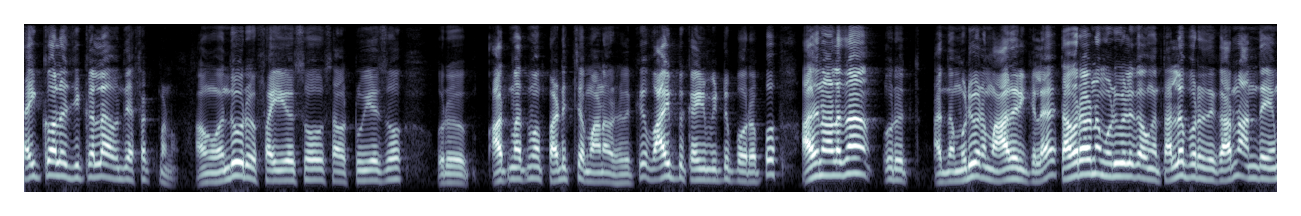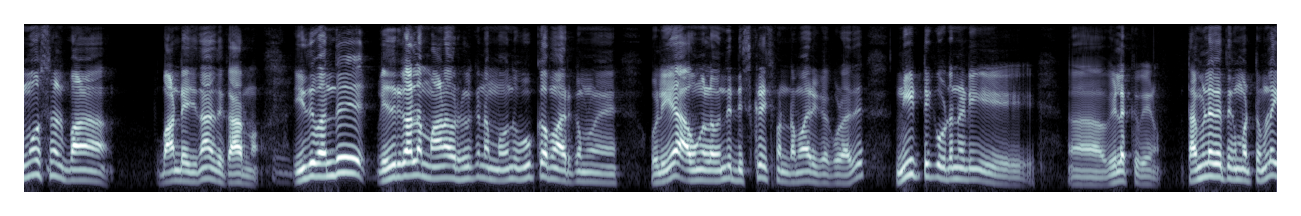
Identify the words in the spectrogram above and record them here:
சைக்காலஜிக்கலாக வந்து எஃபெக்ட் பண்ணும். அவங்க வந்து ஒரு ஃபைவ் இயர்ஸோ டூ இயர்ஸோ ஒரு ஆத்மாத்மா படித்த மாணவர்களுக்கு வாய்ப்பு கைவிட்டு போகிறப்போ அதனால தான் ஒரு அந்த முடிவை நம்ம ஆதரிக்கலை. தவறான முடிவுகளுக்கு அவங்க தள்ளப்படுறதுக்கு காரணம் அந்த எமோஷனல் பா பாண்டேஜ் தான் இது காரணம். இது வந்து எதிர்கால மாணவர்களுக்கு நம்ம வந்து ஊக்கமாக இருக்கணும் ஒழிய அவங்கள வந்து டிஸ்கரேஜ் பண்ணுற மாதிரி இருக்கக்கூடாது. நீட்டுக்கு உடனடி விலக்கு வேணும். தமிழகத்துக்கு மட்டும் இல்லை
